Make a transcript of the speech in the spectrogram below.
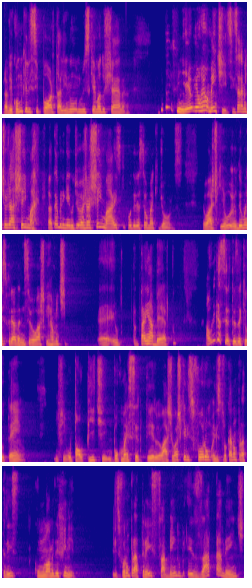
para ver como que ele se porta ali no, no esquema do Shanahan. Então, enfim, eu, eu, realmente, sinceramente, eu já achei mais, eu até brinquei contigo, eu já achei mais que poderia ser o Mac Jones. Eu acho que eu, eu dei uma esfriada nisso, eu acho que realmente é, eu, tá em aberto. A única certeza que eu tenho, enfim, o palpite um pouco mais certeiro, eu acho, eu acho que eles foram, eles trocaram para três com um nome definido. Eles foram para três sabendo exatamente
